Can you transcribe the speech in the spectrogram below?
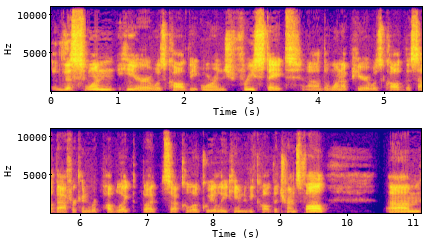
this one here was called the Orange Free State. Uh, the one up here was called the South African Republic, but uh, colloquially came to be called the Transvaal. Um,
